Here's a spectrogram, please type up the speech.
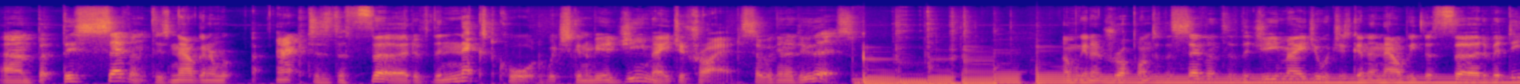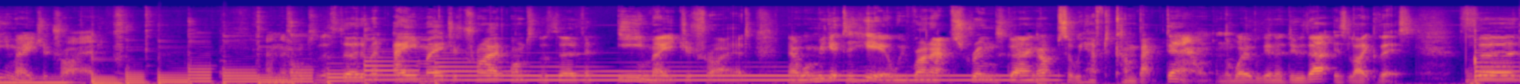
Um, but this seventh is now going to act as the third of the next chord, which is going to be a G major triad. So we're going to do this. I'm going to drop onto the seventh of the G major, which is going to now be the third of a D major triad. And then onto the third of an A major triad, onto the third of an E major triad. Now when we get to here, we run out strings going up, so we have to come back down. And the way we're going to do that is like this. Third,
